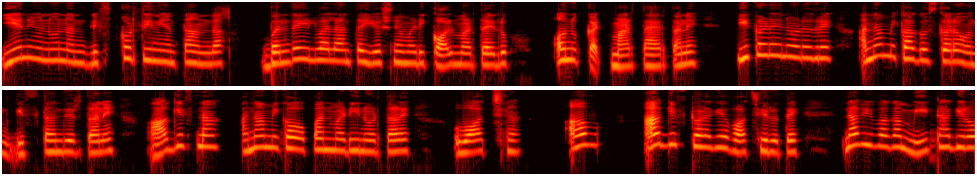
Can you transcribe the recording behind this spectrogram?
ಏನು ಇವನು ನನ್ಗೆ ಲಿಫ್ಟ್ ಕೊಡ್ತೀನಿ ಅಂತ ಅಂದ. ಬಂದೇ ಇಲ್ವಲ್ಲ ಅಂತ ಯೋಚನೆ ಮಾಡಿ ಕಾಲ್ ಮಾಡ್ತಾ ಇದ್ರು. ಅವನು ಕಟ್ ಮಾಡ್ತಾ ಇರ್ತಾನೆ. ಈ ಕಡೆ ನೋಡಿದ್ರೆ ಅನಾಮಿಕಾಗೋಸ್ಕರ ಒಂದು ಗಿಫ್ಟ್ ತಂದಿರ್ತಾನೆ. ಆ ಗಿಫ್ಟ್ನ ಅನಾಮಿಕಾ ಓಪನ್ ಮಾಡಿ ನೋಡ್ತಾಳೆ. ವಾಚ್ನ ಆ ಆ ಗಿಫ್ಟ್ ಒಳಗೆ ವಾಚ್ ಇರುತ್ತೆ. ನಾವಿವಾಗ ಮೀಟ್ ಆಗಿರೋ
